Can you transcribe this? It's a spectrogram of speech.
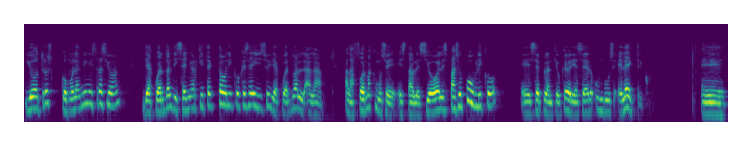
y otros, como la administración, de acuerdo al diseño arquitectónico que se hizo y de acuerdo a la, a la forma como se estableció el espacio público, eh, se planteó que debería ser un bus eléctrico. Eh,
